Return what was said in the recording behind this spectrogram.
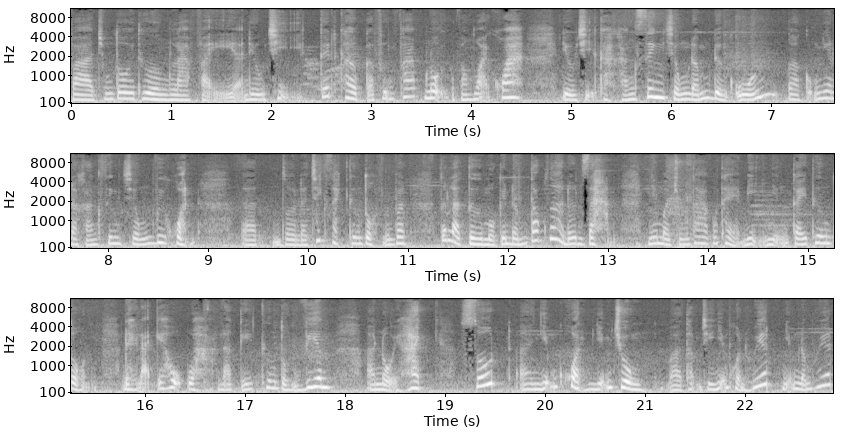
Và chúng tôi thường là phải à, điều trị kết hợp cả phương pháp nội và ngoại khoa điều trị cả kháng sinh chống nấm đường uống và cũng như là kháng sinh chống vi khuẩn à, rồi là trích rạch thương tổn vân vân. Tức là từ một cái nấm tóc rất là đơn giản nhưng mà chúng ta có thể bị những cái thương tổn để lại cái hậu quả là cái thương tổn viêm à, nổi hạch sốt à, nhiễm khuẩn nhiễm trùng và thậm chí nhiễm khuẩn huyết nhiễm nấm huyết.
